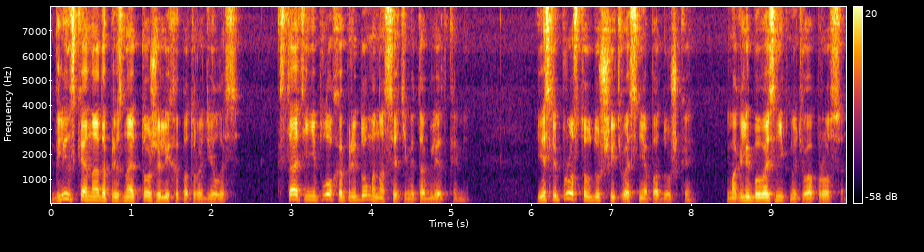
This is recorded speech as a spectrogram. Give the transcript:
Глинская, надо признать, тоже лихо потрудилась. Кстати, неплохо придумано с этими таблетками. Если просто удушить во сне подушкой, могли бы возникнуть вопросы.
